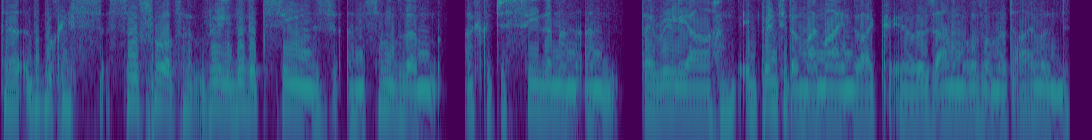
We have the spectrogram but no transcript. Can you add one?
The the book is so full of really vivid scenes, and some of them I could just see them, and, and they really are imprinted on my mind, like you know those animals on that island,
